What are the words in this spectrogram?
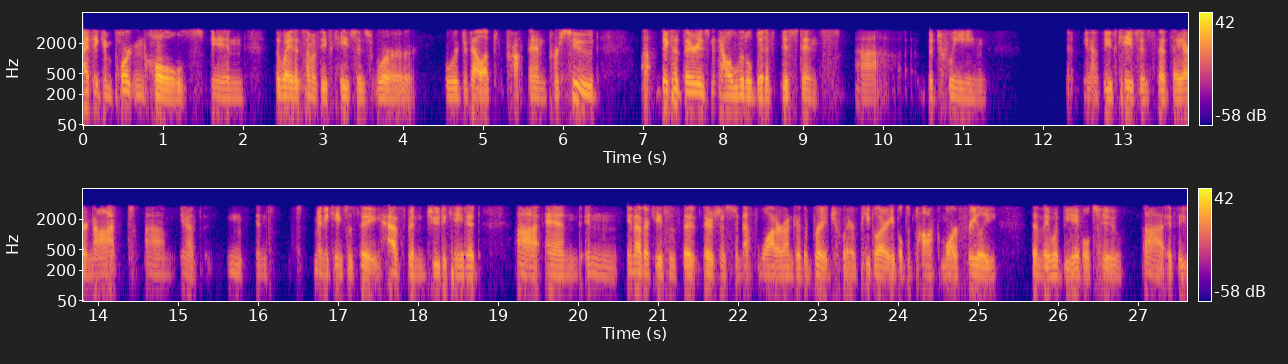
I think important holes in the way that some of these cases were were developed and pursued uh, because there is now a little bit of distance uh, between you know these cases that they are not um, you know in, in, many cases they have been adjudicated uh, and in in other cases that there's just enough water under the bridge where people are able to talk more freely than they would be able to uh, if these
